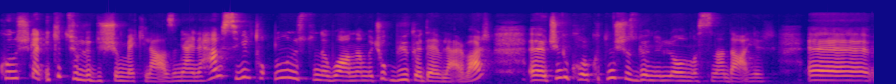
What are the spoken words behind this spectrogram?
konuşurken iki türlü düşünmek lazım. Yani hem sivil toplumun üstünde bu anlamda çok büyük ödevler var. Ee, çünkü korkutmuşuz gönüllü olmasına dair. Ee,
